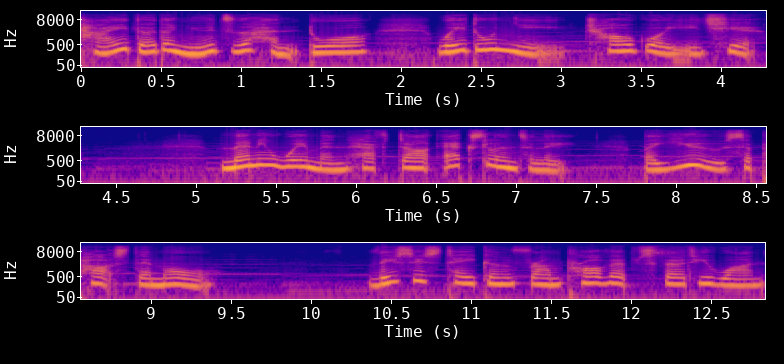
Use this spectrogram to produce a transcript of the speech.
才德的女子很多，唯独你超过一切。Many women have done excellently, but you surpass them all. This is taken from Proverbs 31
